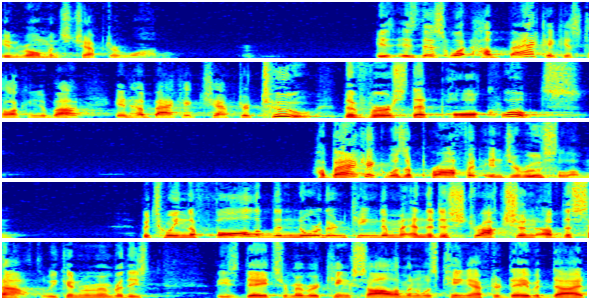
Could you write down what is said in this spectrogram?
in Romans chapter 1? Is, is this what Habakkuk is talking about in Habakkuk chapter 2, the verse that Paul quotes? Habakkuk was a prophet in Jerusalem between the fall of the northern kingdom and the destruction of the south. We can remember these, these dates. Remember King Solomon was king after David died.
